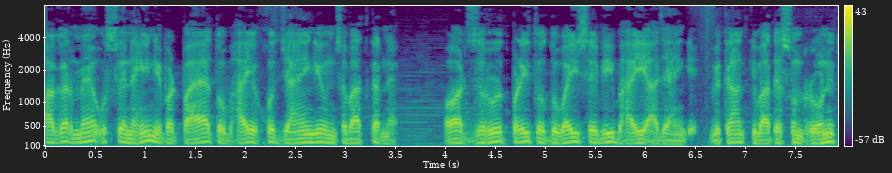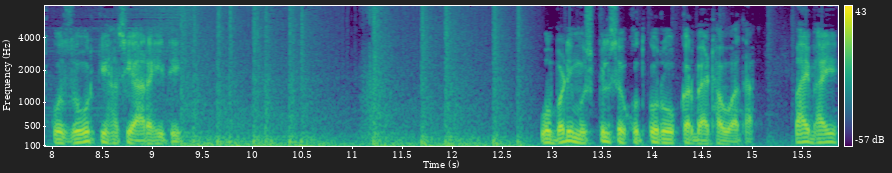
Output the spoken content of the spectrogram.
अगर मैं उससे नहीं निपट पाया तो भाई खुद जाएँगे उनसे बात करने। और ज़रूरत पड़ी तो दुबई से भी भाई आ जाएँगे। विक्रांत की बातें सुन रोनित को ज़ोर की हँसी आ रही थी। वो बड़ी मुश्किल से खुद को रोक कर बैठा हुआ था। भाई भाई,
